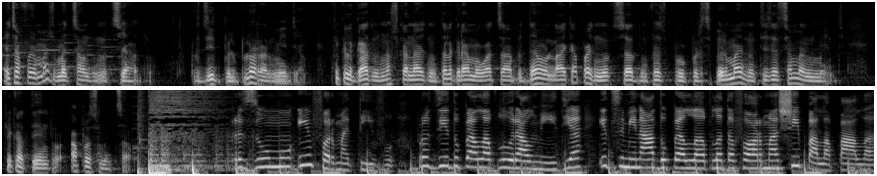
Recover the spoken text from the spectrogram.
Esta foi mais uma edição do Noticiado, produzido pelo Plural Media. Fique ligado aos nossos canais no Telegram e WhatsApp, dê um like à página do Noticiado no Facebook para receber mais notícias semanalmente. Fique atento à próxima edição. Resumo informativo, produzido pela Plural Mídia e disseminado pela plataforma Chipalapala.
